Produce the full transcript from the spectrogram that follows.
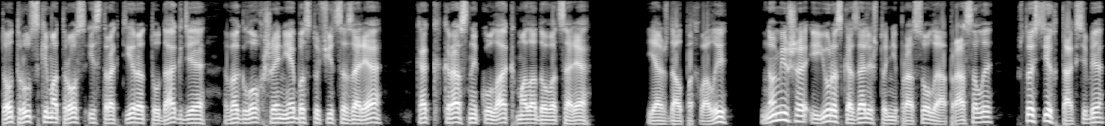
тот русский матрос из трактира туда, где в оглохшее небо стучится заря, как красный кулак молодого царя. Я ждал похвалы, но Миша и Юра сказали, что не просолы, а прасолы, что стих так себе,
